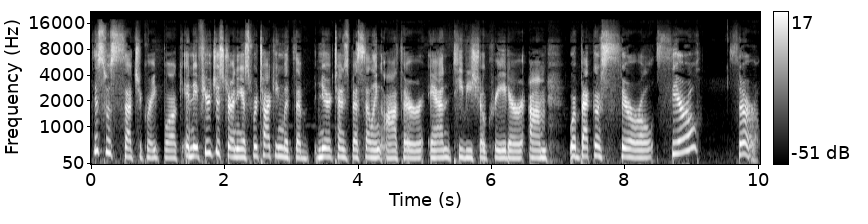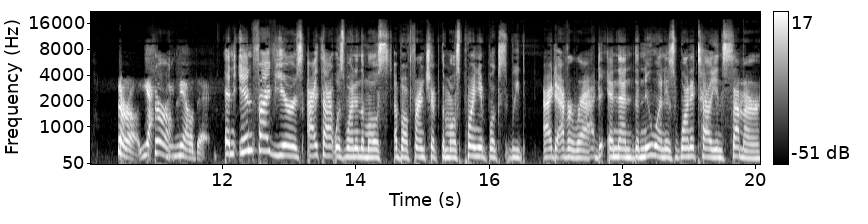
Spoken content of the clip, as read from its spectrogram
This was such a great book. And if you're just joining us, we're talking with the New York Times bestselling author and TV show creator, um, Rebecca Serle. Serle? Serle. Thorough, yeah, Thorough. you nailed it. And in five years, I thought was one of the most about friendship, the most poignant books we I'd ever read. And then the new one is One Italian Summer,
